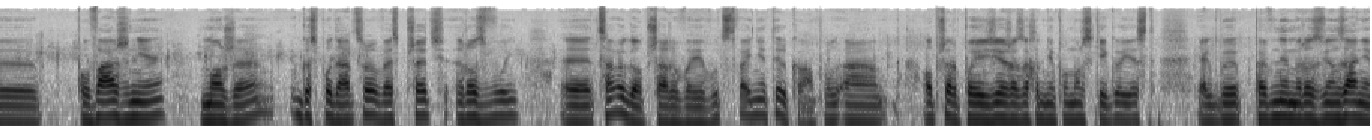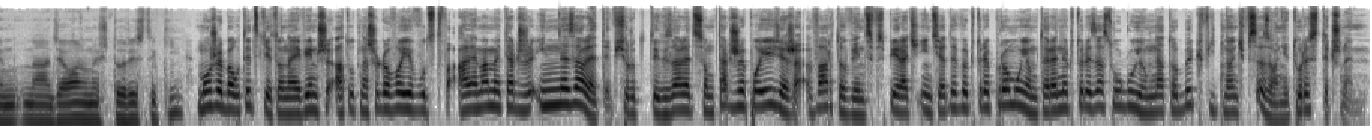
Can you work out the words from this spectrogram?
poważnie może gospodarczo wesprzeć rozwój e, całego obszaru województwa i nie tylko. A, po, a obszar Pojezierza Zachodniopomorskiego jest jakby pewnym rozwiązaniem na działalność turystyki. Morze Bałtyckie to największy atut naszego województwa, ale mamy także inne zalety. Wśród tych zalet są także pojezierza. Warto więc wspierać inicjatywy, które promują tereny, które zasługują na to, by kwitnąć w sezonie turystycznym.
